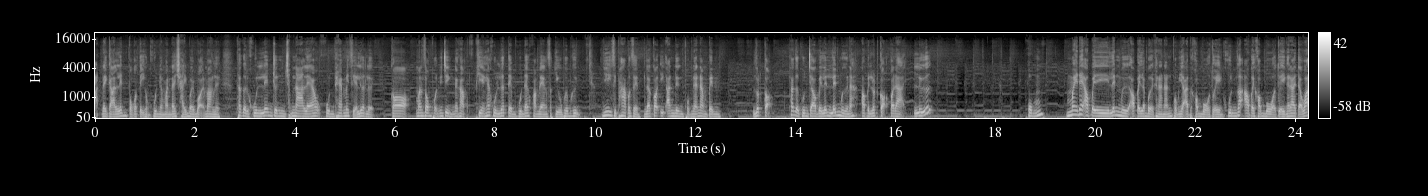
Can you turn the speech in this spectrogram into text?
าดในการเล่นปกติของคุณเนี่ยมันได้ใช้บ่อยๆ มากเลย ถ้าเกิดคุณเล่นจนชำนาญแล้ว คุณแทบไม่เสียเลือดเลย ก็มันส่งผลจริงๆนะครับ เพียงแค่คุณเลือดเต็มคุณได้ความแรงสกิลเพิ่มขึ้น 25%แล้วก็อีกอันหนึงผมแนะนำเป็นลดเกาะถ้าเกิดคุณจะเอาไปเล่นเล่นมือนะ เอาเป็นลดเกาะก็ได้ หรือ ผมไม่ได้เอาไปเล่นมือเอาไประเบิดขนาดนั้น ผมอยากเอาไปคอมโบตัวเองคุณก็เอาไปคอมโบตัวเองก็ได้แต่ว่า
